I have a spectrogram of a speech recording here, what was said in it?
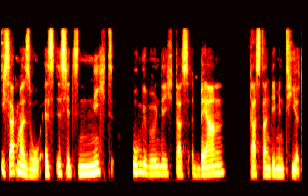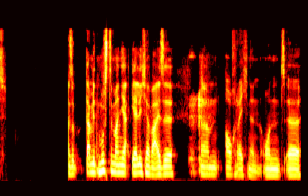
ich sag mal so, es ist jetzt nicht ungewöhnlich, dass Bern das dann dementiert. Also damit musste man ja ehrlicherweise ähm, auch rechnen. Und äh,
